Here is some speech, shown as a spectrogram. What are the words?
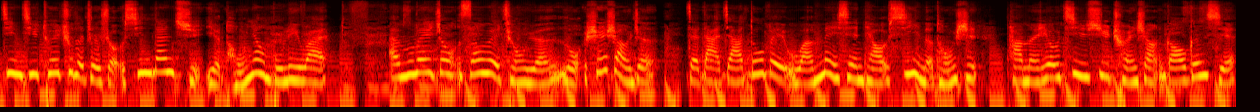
近期推出的这首新单曲也同样不例外。MV 中三位成员裸身上阵，在大家都被完美线条吸引的同时，他们又继续穿上高跟鞋，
